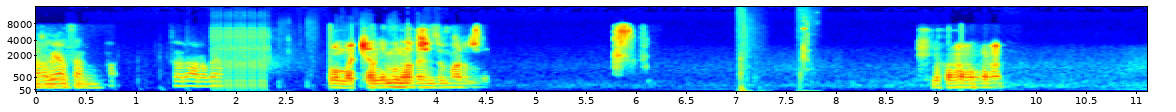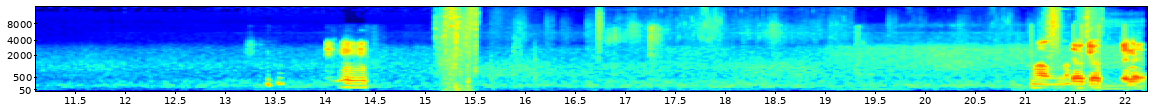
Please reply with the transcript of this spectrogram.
Arabaya Boş sen. Sarı arabaya. Oğlum bak Bakayım kendimin bunda benzin var mı? Vallahi. yok yok beni,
